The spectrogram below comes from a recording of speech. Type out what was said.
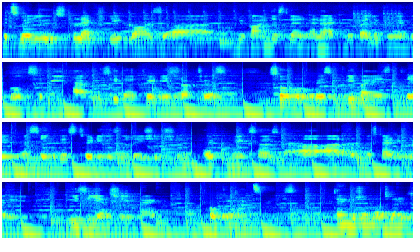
It's very useful actually because uh, you can't just learn anatomy by looking at the books. We have to see the 3D structures. So basically, by seeing uh, seeing this 3D visualization, it makes us uh, our understanding very easy and streamlined. Okay. That's nice. Thank you so much, guys.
